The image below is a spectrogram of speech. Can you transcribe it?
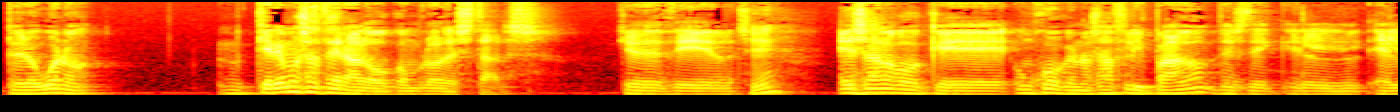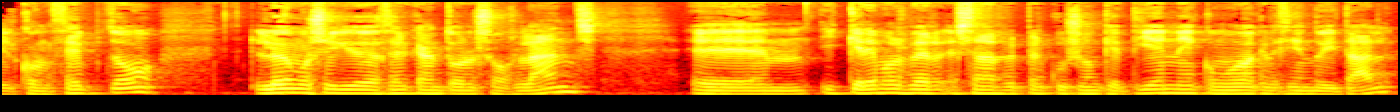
pero bueno, queremos hacer algo con Brawl Stars. Quiero decir, Sí. es algo que. Un juego que nos ha flipado desde el, el concepto. Lo hemos seguido de cerca en todo el soft launch. Eh, y queremos ver esa repercusión que tiene, cómo va creciendo y tal.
